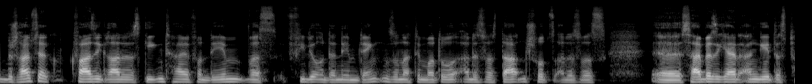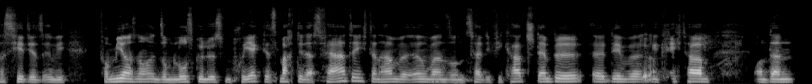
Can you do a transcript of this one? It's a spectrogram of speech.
beschreibst ja quasi gerade das Gegenteil von dem, was viele Unternehmen denken, so nach dem Motto, alles was Datenschutz, alles was äh, Cybersicherheit angeht, das passiert jetzt irgendwie von mir aus noch in so einem losgelösten Projekt. Jetzt macht ihr das fertig, dann haben wir irgendwann so einen Zertifikatsstempel, äh, den wir Genau. gekriegt haben und dann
